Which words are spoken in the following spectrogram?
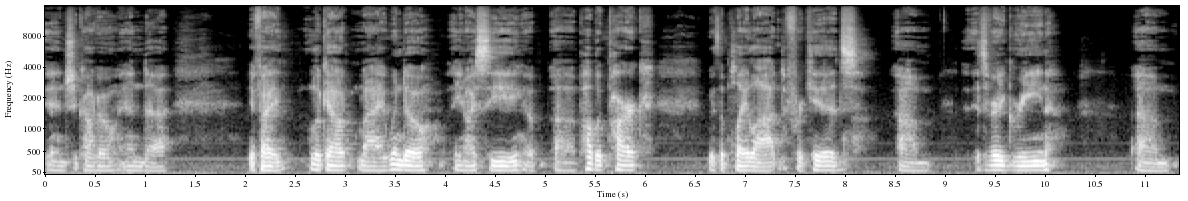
in Chicago, and uh, if I look out my window, you know, I see a, a public park with a play lot for kids. Um, it's very green. Um,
